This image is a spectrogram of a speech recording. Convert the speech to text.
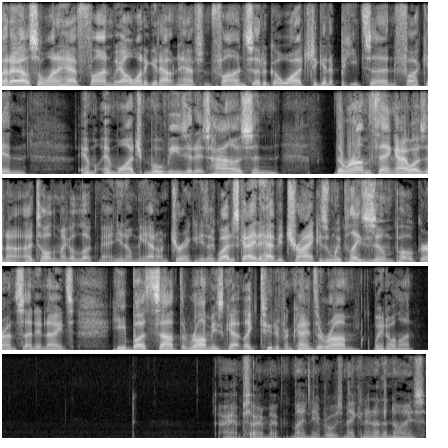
but I also want to have fun. We all want to get out and have some fun. So to go watch, to get a pizza and fucking and, and watch movies at his house and. The rum thing, I wasn't. I told him, I go, look, man, you know me, I don't drink. And he's like, well, I just got to have you try because when we play Zoom poker on Sunday nights, he busts out the rum. He's got like two different kinds of rum. Wait, hold on. All right, I'm sorry. My, my neighbor was making another noise.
